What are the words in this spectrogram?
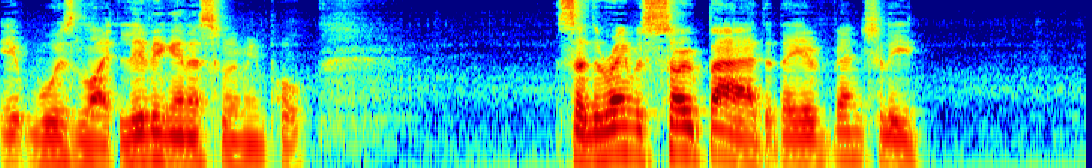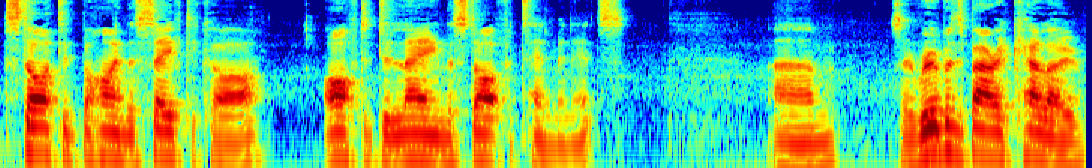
It was like living in a swimming pool. So the rain was so bad that they eventually started behind the safety car after delaying the start for 10 minutes. Um, so Rubens Barrichello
